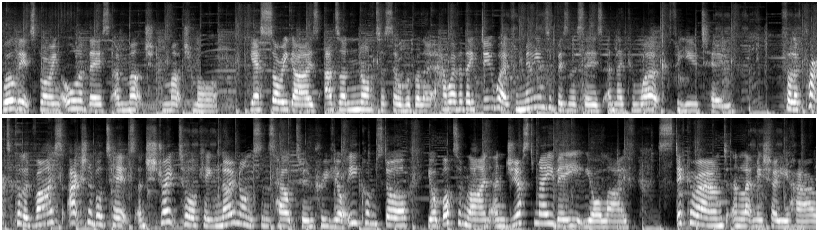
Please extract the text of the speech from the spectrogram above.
We'll be exploring all of this and much, much more. Yes, sorry guys, ads are not a silver bullet. However, they do work for millions of businesses and they can work for you too. Full of practical advice, actionable tips, and straight talking, no nonsense help to improve your ecom store, your bottom line, and just maybe your life. Stick around and let me show you how.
